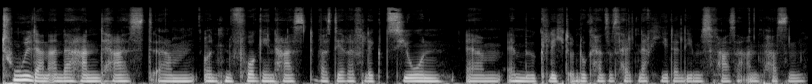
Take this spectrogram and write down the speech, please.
Tool dann an der Hand hast ähm, und ein Vorgehen hast, was dir Reflexion ähm, ermöglicht und du kannst es halt nach jeder Lebensphase anpassen.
